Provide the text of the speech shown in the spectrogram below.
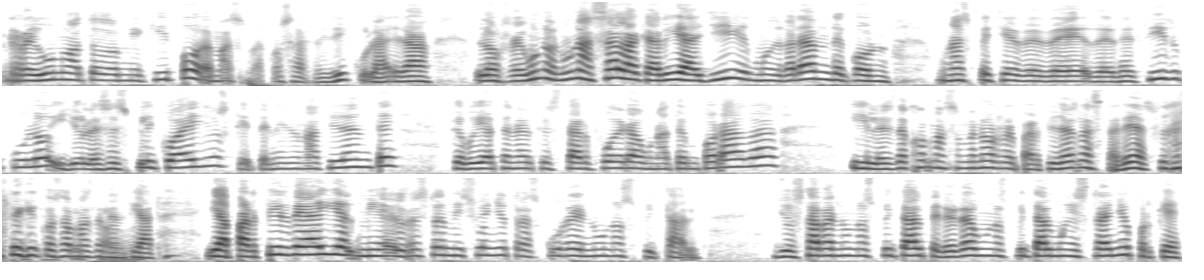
Reúno a todo mi equipo, además una cosa ridícula, era los reúno en una sala que había allí muy grande con una especie de, de- de- de círculo y yo les explico a ellos que he tenido un accidente, que voy a tener que estar fuera una temporada y les dejo más o menos repartidas las tareas. Fíjate qué cosa más demencial. Y a partir de ahí el, el resto de mi sueño transcurre en un hospital. Yo estaba en un hospital, pero era un hospital muy extraño porque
